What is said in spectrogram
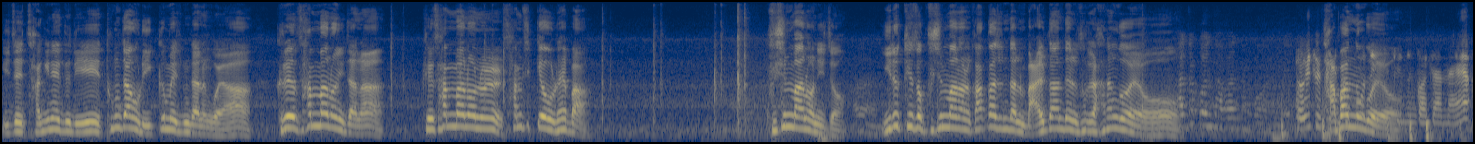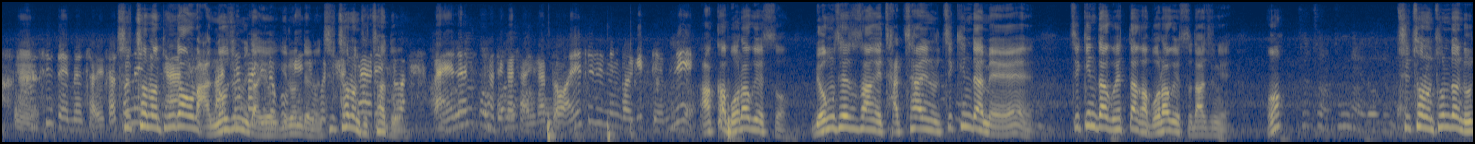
이제 자기네들이 통장으로 입금해 준다는 거야. 그래서 3만 원이잖아. 그래서 3만 원을 30개월 해봐. 90만 원이죠. 응. 이렇게 해서 90만 원을 깎아준다는 말도 안 되는 소리를 하는 거예요. 가족권 다 받는 거. 저희도 다 받는 거예요. 되는 거잖아요. 예. 출시되면 저희가 7천 원 통장으로 안 넣어줍니다. 여기 이런 데는. 고객님은 7천 원 자체 조차도. 할인도 마이너스 처리가 저희가 또 해드리는 거기 때문에 아까 뭐라고 했어? 명세서상에 자체 할인으로 찍힌 다음에 찍힌다고 했다가 뭐라고 했어 나중에? 어? 7천 원 통장에 넣어준다. 7천 원 통장 넣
